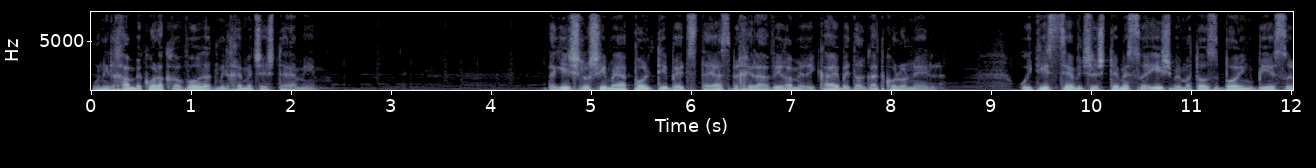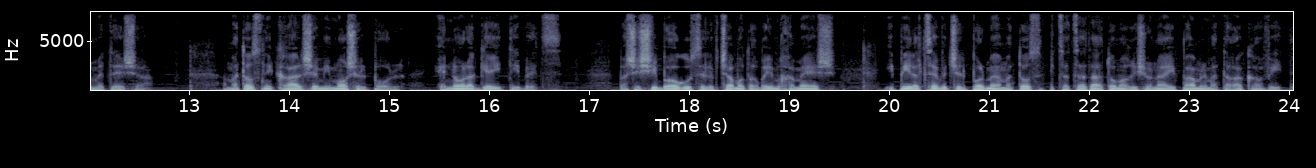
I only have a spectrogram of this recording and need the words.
הוא נלחם בכל הקרבות עד מלחמת ששת הימים. בגיל 30 היה פול טיבץ טייס בחיל האוויר האמריקאי בדרגת קולונל. הוא הטיס צוות של 12 איש במטוס בואינג B-29. המטוס נקרא על שם אמו של פול, אנולה גיי טיבץ. ב-6 באוגוסט 1945 הפיל הצוות של פול מהמטוס את פצצת האטום הראשונה אי פעם למטרה קרבית.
